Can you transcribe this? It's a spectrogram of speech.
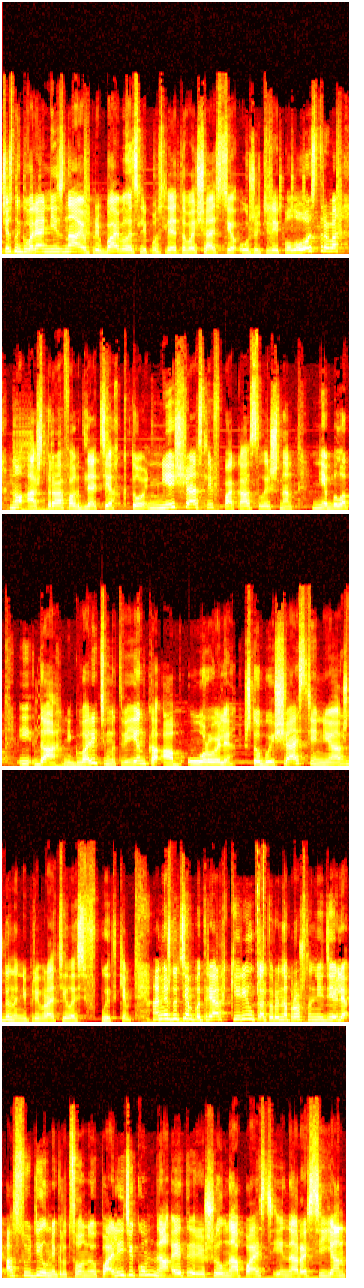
Честно говоря, не знаю, прибавилось ли после этого счастье у жителей полуострова, но о штрафах для тех, кто несчастлив, пока слышно не было. И да, не говорите Матвиенко об Оруэле, чтобы счастье неожиданно не превратилось в пытки. А между тем, патриарх Кирилл, который на прошлой неделе осудил миграционную политику, на этой решил напасть и на россиян.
